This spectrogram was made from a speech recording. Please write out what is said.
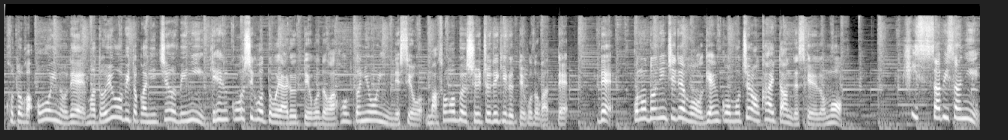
ことが多いので、まあ、土曜日とか日曜日に原稿仕事をやるっていうことが本当に多いんですよ。まあ、その分集中できるっていうことがあって。で、この土日でも原稿もちろん書いたんですけれども、久々に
